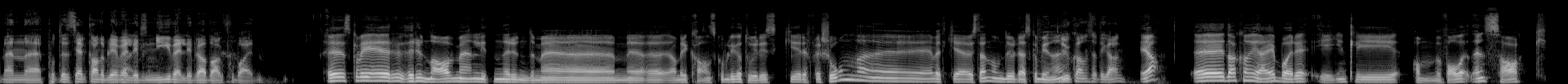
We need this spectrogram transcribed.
Men uh, potensielt kan det bli en veldig, ny, veldig bra dag for Biden. Eh, skal vi runde av med en liten runde med, med eh, amerikansk obligatorisk refleksjon? Jeg vet ikke, Øystein, om du skal begynne? Du kan sette i gang. Ja, Eh, da kan jeg bare egentlig anbefale Det er en sak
